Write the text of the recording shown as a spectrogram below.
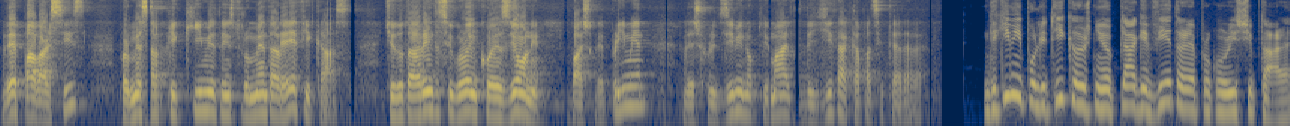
dhe pavarësisë përmes aplikimit të instrumentave efikase që do të arrijnë të sigurojnë kohezionin, bashkëveprimin dhe shfrytëzimin optimal të të gjitha kapaciteteve. Ndikimi politik është një plagë e vjetër e prokurorisë shqiptare.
